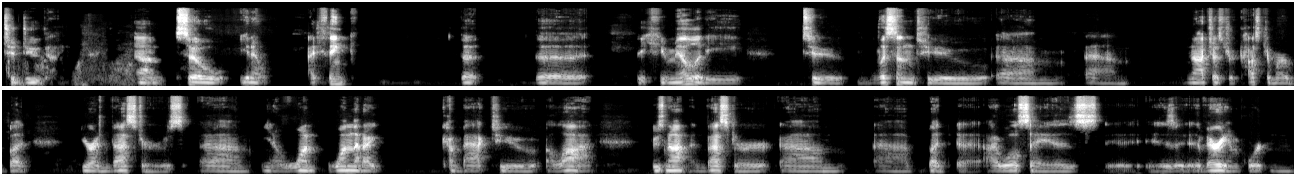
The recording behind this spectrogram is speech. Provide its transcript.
to do that. Um, so you know, I think the the the humility to listen to um, um, not just your customer but your investors. Um, you know, one one that I come back to a lot, who's not an investor, um, uh, but uh, I will say is is a very important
